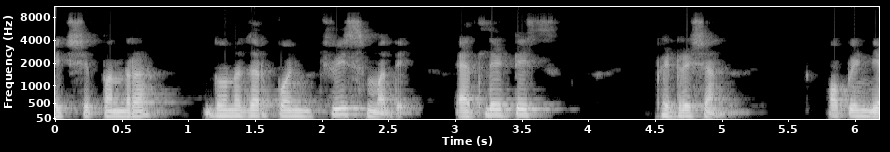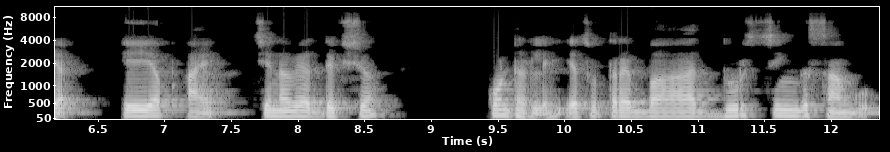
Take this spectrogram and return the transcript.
एकशे पंधरा दोन हजार पंचवीसमध्ये athletics federation of India A F I चे नवे अध्यक्ष कोण ठरले? याचं उत्तर आहे बहादूर सिंग सांगू.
